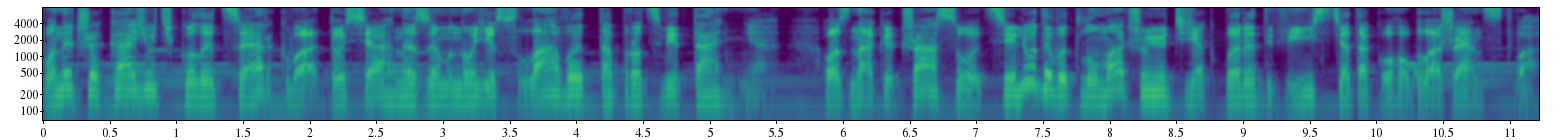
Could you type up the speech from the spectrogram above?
вони чекають, коли церква досягне земної слави та процвітання. Ознаки часу ці люди витлумачують як передвістя такого блаженства.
